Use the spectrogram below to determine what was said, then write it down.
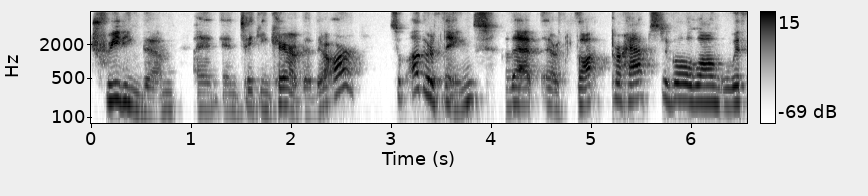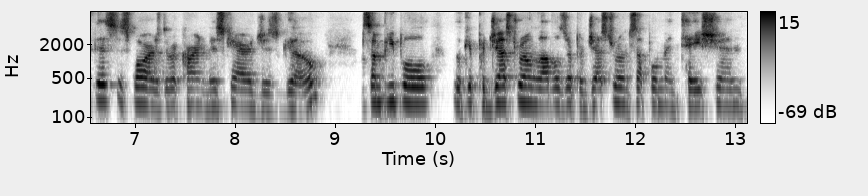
treating them and, and taking care of them. There are some other things that are thought perhaps to go along with this as far as the recurrent miscarriages go. Some people look at progesterone levels or progesterone supplementation.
